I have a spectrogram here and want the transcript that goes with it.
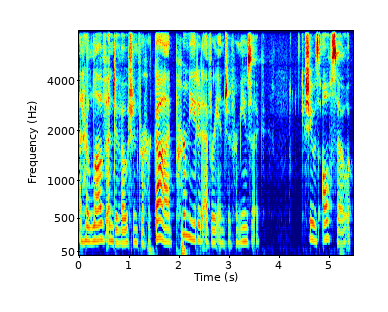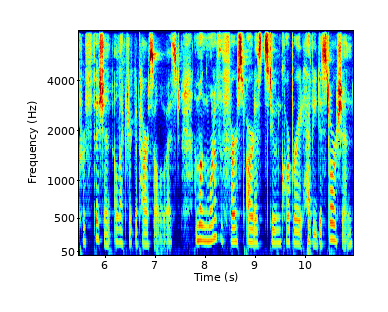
and her love and devotion for her God permeated every inch of her music. She was also a proficient electric guitar soloist, among one of the first artists to incorporate heavy distortion,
